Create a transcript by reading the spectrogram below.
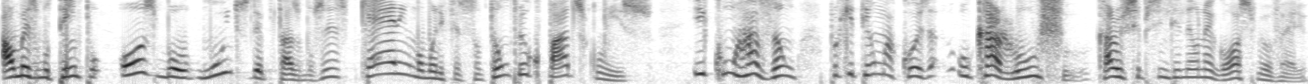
ao mesmo tempo, os muitos deputados bolsonaristas querem uma manifestação, estão preocupados com isso. E com razão, porque tem uma coisa, o Carluxo, Carluxo, você precisa entender um negócio, meu velho.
